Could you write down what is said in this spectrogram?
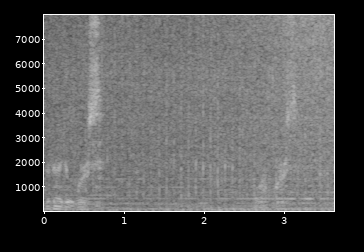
they're gonna get worse. A lot worse.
